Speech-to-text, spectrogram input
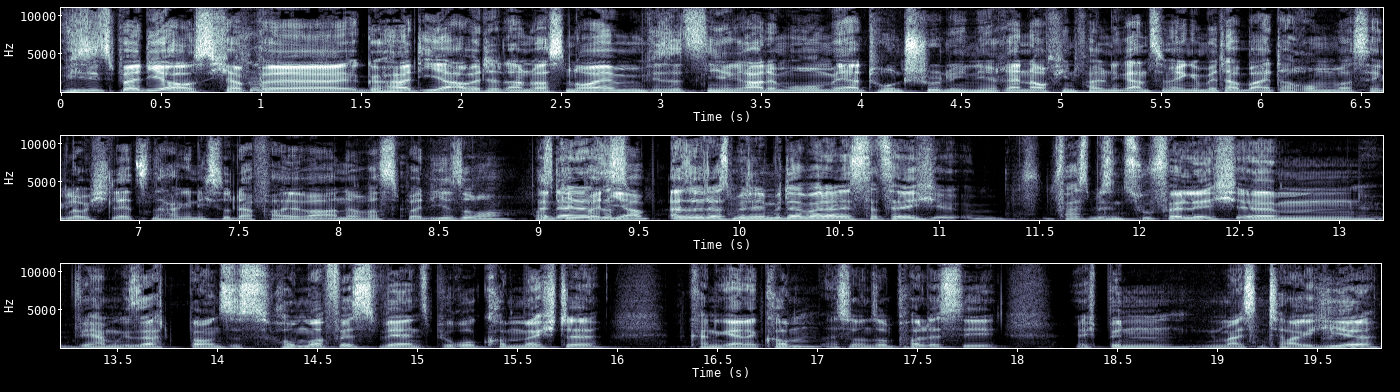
wie sieht's bei dir aus? Ich habe äh, gehört, ihr arbeitet an was Neuem. Wir sitzen hier gerade im OMR Tonstudio und hier rennen auf jeden Fall eine ganze Menge Mitarbeiter rum, was ja, glaube ich, die letzten Tage nicht so der Fall war. Ne? Was ist bei dir so? Was geht das, bei dir ab? Also das mit den Mitarbeitern ist tatsächlich äh, fast ein bisschen zufällig. Ähm, wir haben gesagt, bei uns ist Homeoffice. Wer ins Büro kommen möchte, kann gerne kommen. Das ist unsere Policy. Ich bin die meisten Tage hier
